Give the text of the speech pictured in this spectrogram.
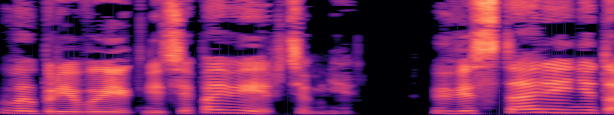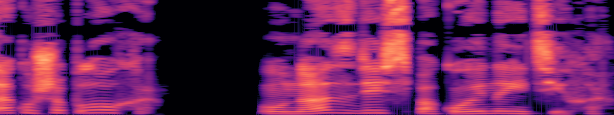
Вы привыкнете, поверьте мне. В Вестарии не так уж и плохо. У нас здесь спокойно и тихо.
